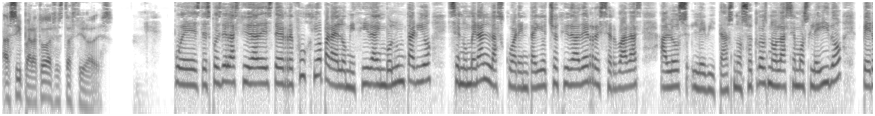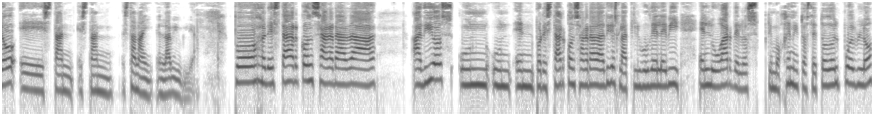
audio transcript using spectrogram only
Así para todas estas ciudades. Pues después de las ciudades de refugio para el homicida involuntario se enumeran las 48 ciudades reservadas a los levitas. Nosotros no las hemos leído, pero eh, están, están, están ahí en la Biblia. Por estar consagrada a Dios, un, un, en, por estar consagrada a Dios la tribu de Leví en lugar de los primogénitos de todo el pueblo,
